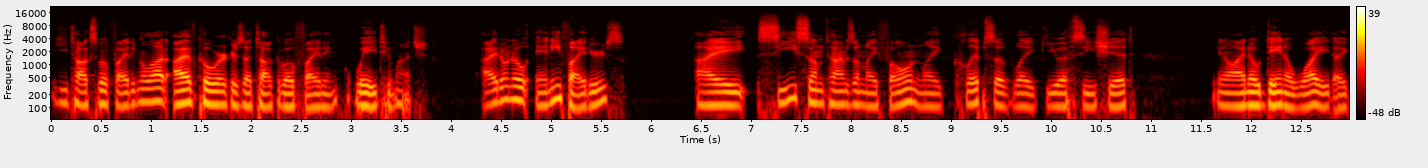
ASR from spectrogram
He talks about fighting a lot. I have coworkers that talk about fighting way too much. I don't know any fighters. I see sometimes on my phone like clips of like UFC shit. You know, I know Dana White, I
